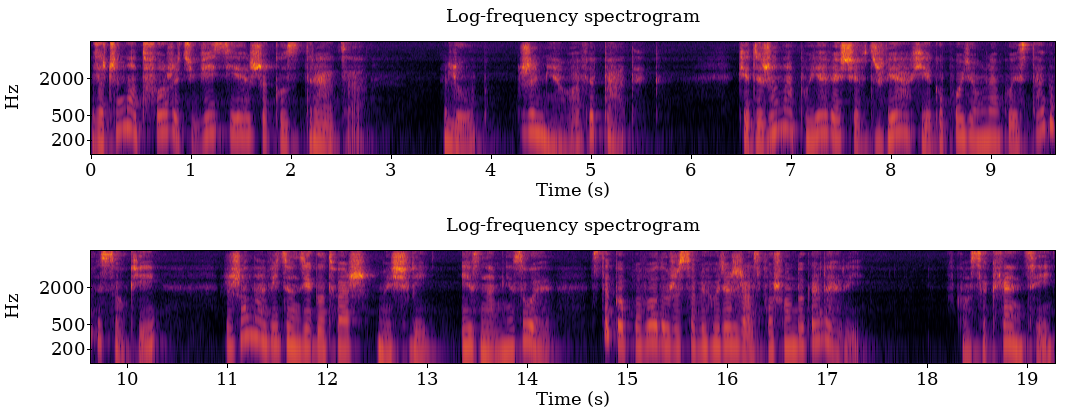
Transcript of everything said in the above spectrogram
zaczyna tworzyć wizję, że go zdradza lub że miała wypadek. Kiedy żona pojawia się w drzwiach, jego poziom lęku jest tak wysoki, że żona, widząc jego twarz, myśli: Jest na mnie zły, z tego powodu, że sobie chociaż raz poszłam do galerii. W konsekwencji,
